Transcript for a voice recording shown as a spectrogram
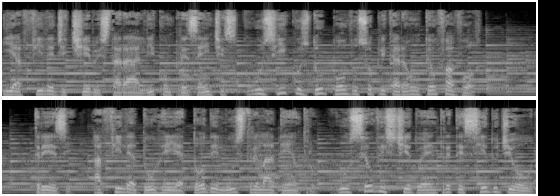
E a filha de Tiro estará ali com presentes, os ricos do povo suplicarão o teu favor. 13. A filha do rei é toda ilustre lá dentro, o seu vestido é entretecido de ouro.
